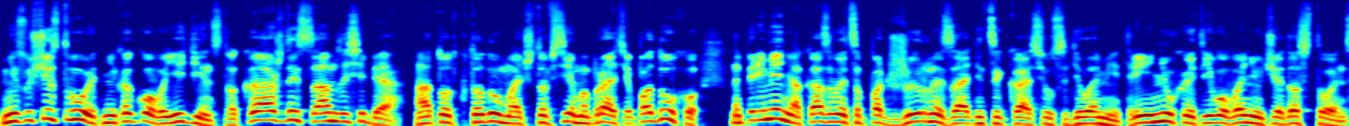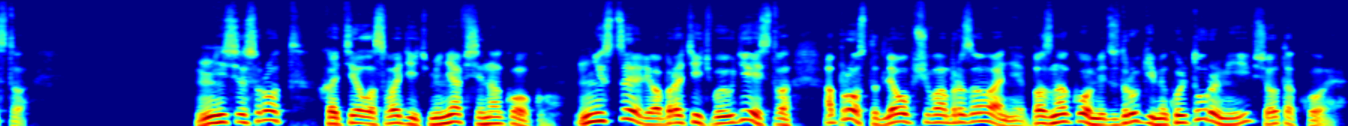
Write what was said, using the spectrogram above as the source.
Не существует никакого единства. Каждый сам за себя. А тот, кто думает, что все мы братья по духу, на перемене оказывается под жирной задницей Кассиуса Деламитрия и нюхает его вонючее достоинство». Миссис Рот хотела сводить меня в синагогу. Не с целью обратить в иудейство, а просто для общего образования, познакомить с другими культурами и все такое.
